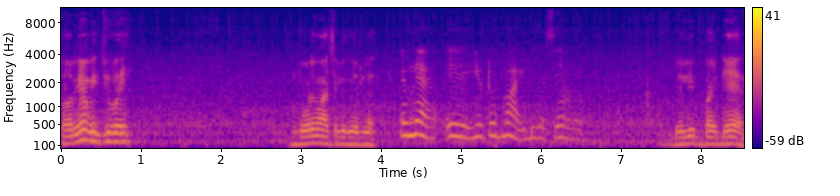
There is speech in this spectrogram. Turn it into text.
સોરી બીજું ભાઈ જોડે વાંચી લીધું એટલે. એમને એ યુટ્યુબમાં આઈડી હશે એમને દિલીપભાઈ ડેર.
